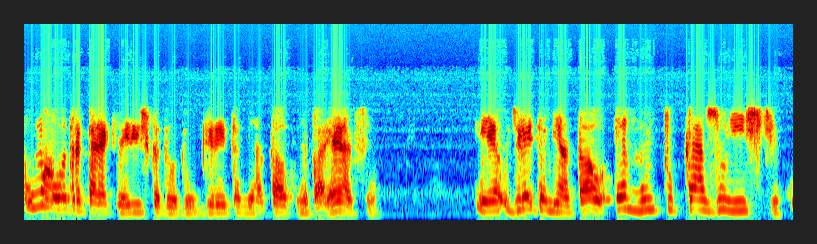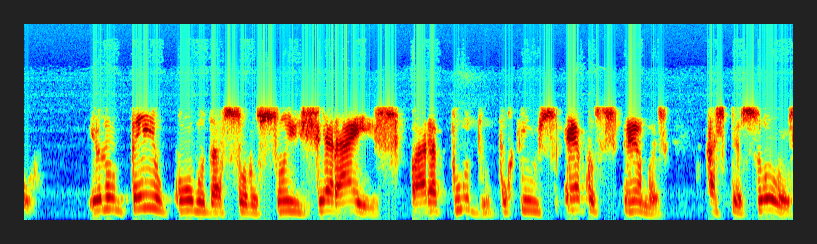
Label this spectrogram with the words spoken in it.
uma outra característica do, do direito ambiental, que me parece, é o direito ambiental é muito casuístico. Eu não tenho como dar soluções gerais para tudo, porque os ecossistemas, as pessoas,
